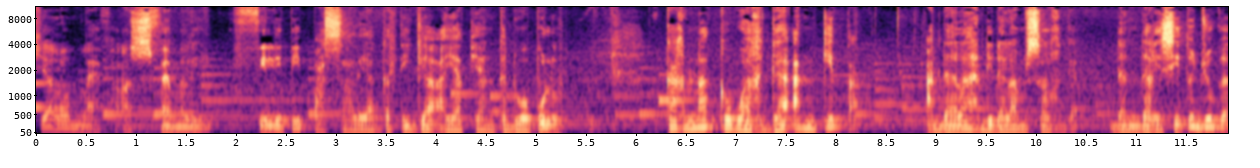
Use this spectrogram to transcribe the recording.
Shalom Life House Family, Filipi pasal yang ketiga ayat yang ke-20. Karena kewargaan kita adalah di dalam surga. Dan dari situ juga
